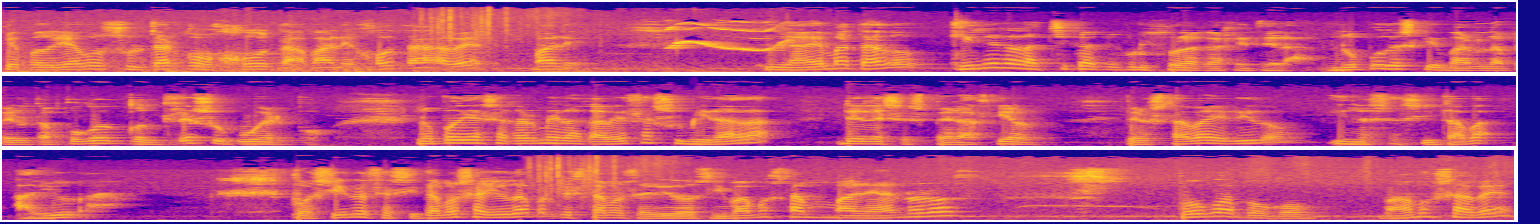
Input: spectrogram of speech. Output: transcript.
que podría consultar con J. Vale, J, a ver, vale. La he matado. ¿Quién era la chica que cruzó la carretera? No pude esquivarla, pero tampoco encontré su cuerpo. No podía sacarme la cabeza su mirada de desesperación pero estaba herido y necesitaba ayuda. Pues sí, necesitamos ayuda porque estamos heridos y vamos tambaleándonos poco a poco. Vamos a ver.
